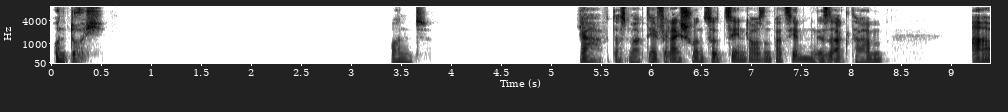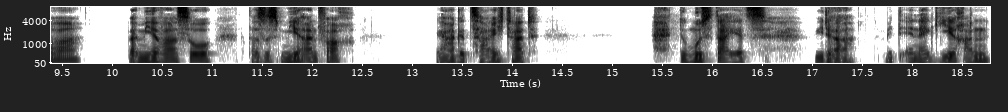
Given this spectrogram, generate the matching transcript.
und durch.“ Und ja, das mag der vielleicht schon zu 10.000 Patienten gesagt haben, aber bei mir war's so, dass es mir einfach, ja, gezeigt hat: „Du musst da jetzt wieder mit Energie ran.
